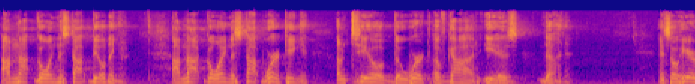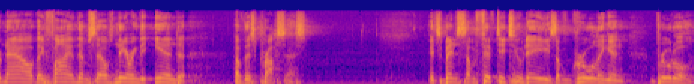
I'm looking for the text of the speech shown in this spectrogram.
I'm not going to stop building, I'm not going to stop working until the work of God is done. And so here now they find themselves nearing the end of this process. It's been some 52 days of grueling and brutal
